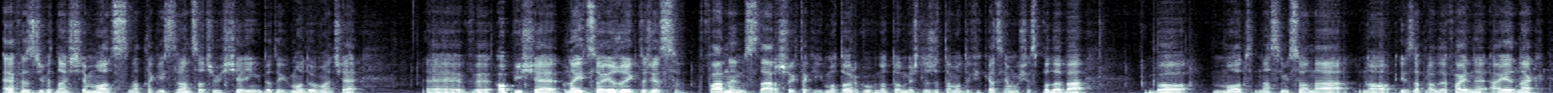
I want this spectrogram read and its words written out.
e, FS19 Mods, na takiej stronce, oczywiście link do tych modów macie w opisie. No i co, jeżeli ktoś jest fanem starszych takich motorków, no to myślę, że ta modyfikacja mu się spodoba, bo mod na Simpsona no, jest naprawdę fajny, a jednak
